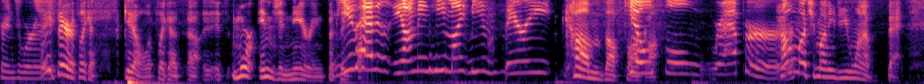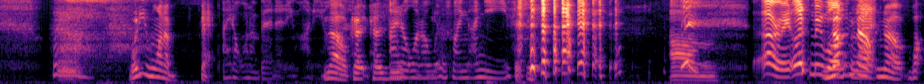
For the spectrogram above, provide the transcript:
cringeworthy. at least there it's like a skill. It's like a uh, it's more engineering, but the, You haven't. I mean, he might be a very Come the fuck skillful rapper. how much money do you want to bet? what do you want to bet? I don't want to bet any money. No, cuz I don't want to lose my monies. um All right, let's move no on. no no what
